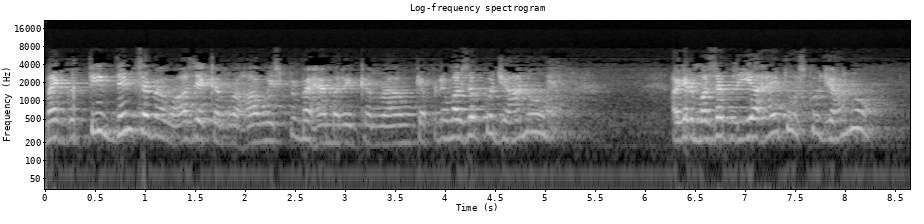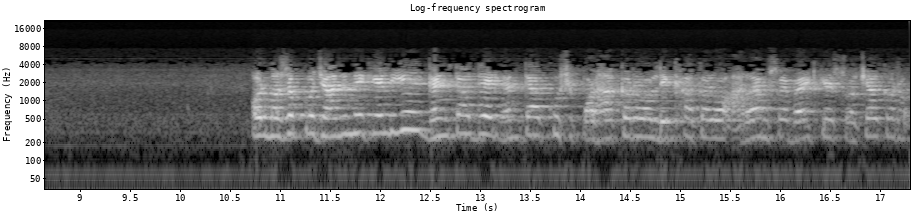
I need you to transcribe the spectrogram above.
मैं तीन दिन से मैं वाजे कर रहा हूँ, इस पर मैं हैमरिंग कर रहा हूँ कि अपने मज़हब को जानो। अगर मज़हब लिया है तो उसको जानो। और मज़हब को जानने के लिए घंटा, डेढ़ घंटा कुछ पढ़ा करो, लिखा करो, आराम से बैठ के सोचा करो।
